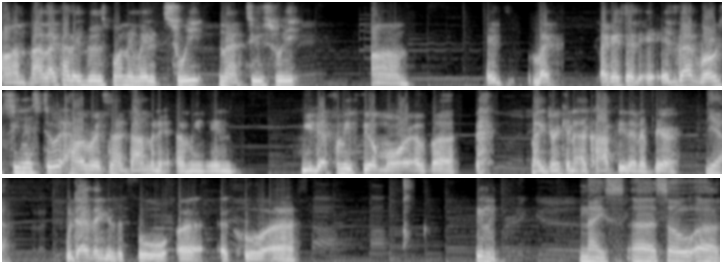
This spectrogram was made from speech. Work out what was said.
Um, I like how they do this one. They made it sweet, not too sweet. Um, it's like like I said, it, it's got roastiness to it. However, it's not dominant. I mean, in you definitely feel more of a like drinking a coffee than a beer, Yeah. which I think is a cool uh, a cool uh, feeling. Nice. Uh, so uh,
